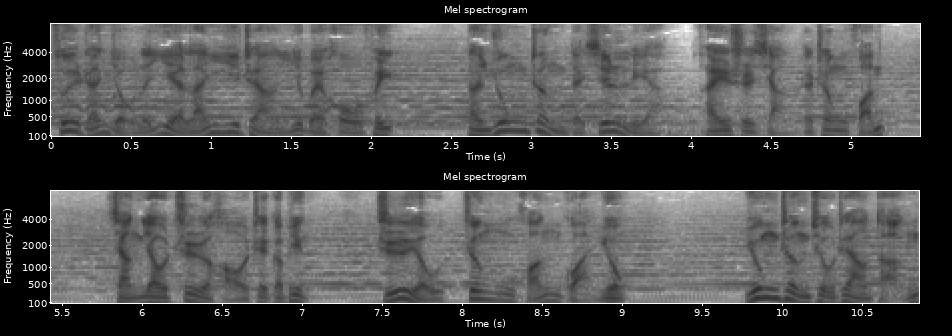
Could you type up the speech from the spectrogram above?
虽然有了叶澜依这样一位后妃，但雍正的心里啊还是想着甄嬛，想要治好这个病，只有甄嬛管用。雍正就这样等。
